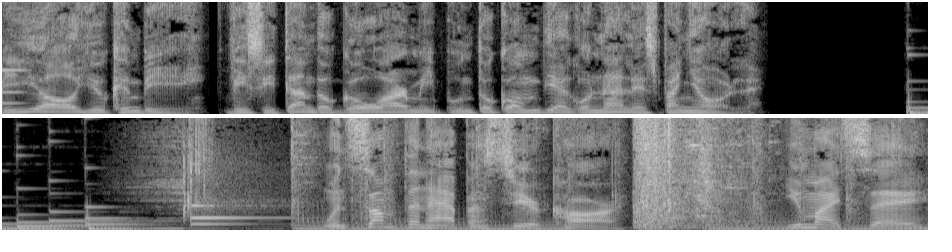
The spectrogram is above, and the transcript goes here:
Be All You Can Be, visitando goarmy.com diagonal español. When something happens to your car, you might say,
